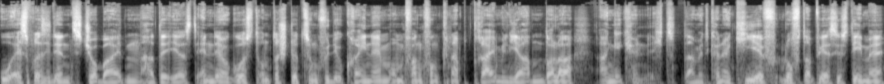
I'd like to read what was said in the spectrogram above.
US-Präsident Joe Biden hatte erst Ende August Unterstützung für die Ukraine im Umfang von knapp drei Milliarden Dollar angekündigt. Damit könne Kiew Luftabwehrsysteme,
